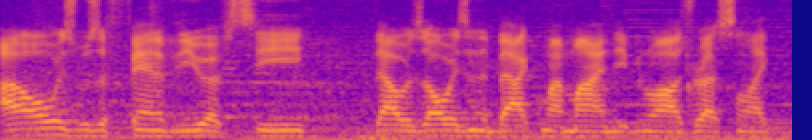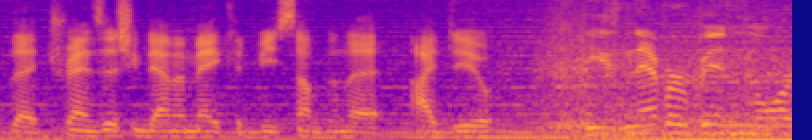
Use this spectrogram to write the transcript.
I always was a fan of the UFC. That was always in the back of my mind, even while I was wrestling. Like that transition to MMA could be something that I do. He's never been more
